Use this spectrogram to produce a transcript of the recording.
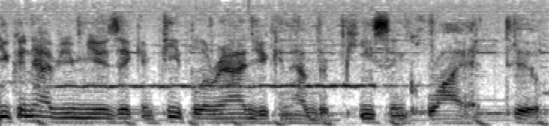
You can have your music, and people around you can have their peace and quiet, too.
